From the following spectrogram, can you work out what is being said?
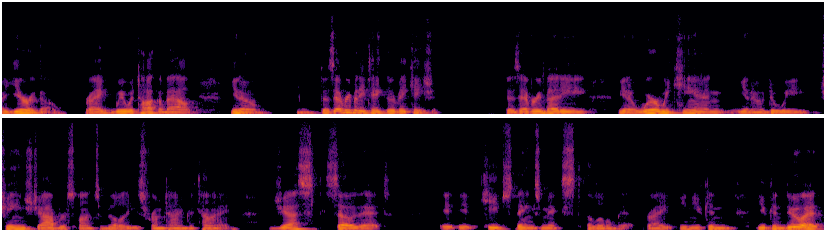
a year ago, right, we would talk about, you know, does everybody take their vacation? Does everybody, you know, where we can, you know, do we change job responsibilities from time to time just so that it, it keeps things mixed a little bit, right? And you can you can do it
